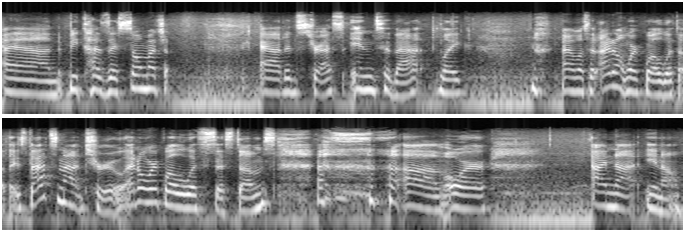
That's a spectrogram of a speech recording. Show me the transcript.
And because there's so much added stress into that, like I almost said I don't work well with others. That's not true. I don't work well with systems, um, or I'm not. You know,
